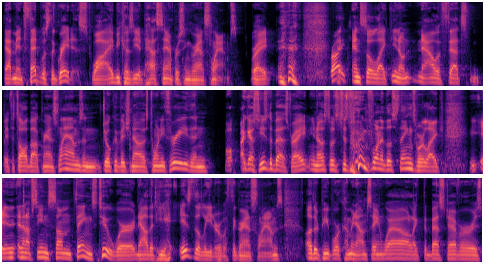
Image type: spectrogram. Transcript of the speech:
that meant Fed was the greatest. Why? Because he had passed Sampras in Grand Slams, right? right. And so, like you know, now if that's if it's all about Grand Slams, and Djokovic now is twenty three, then well, I guess he's the best, right? You know, so it's just one of those things where, like, and, and I've seen some things too where now that he is the leader with the Grand Slams, other people are coming out and saying, well, like the best ever is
